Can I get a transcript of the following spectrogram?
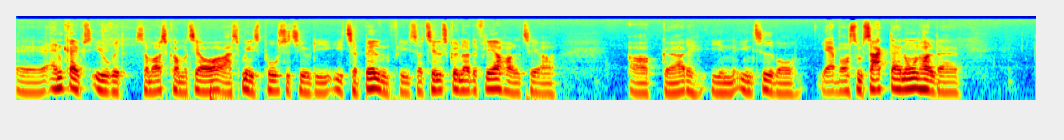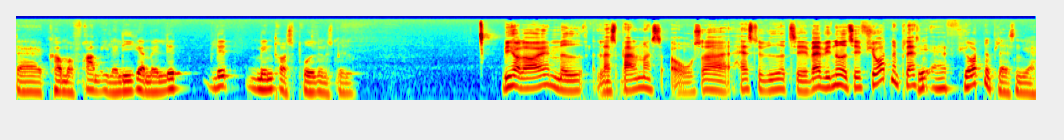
øh, angrebsivrigt, som også kommer til at overraske mest positivt i, i tabellen, fordi så tilskynder det flere hold til at, at gøre det i en, i en tid, hvor, ja, hvor som sagt, der er nogle hold, der, der kommer frem i La Liga med lidt, lidt mindre sprudlende spil. Vi holder øje med Las Palmas, og så haster vi videre til, hvad er vi nået til? 14. pladsen? Det er 14. pladsen, ja.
